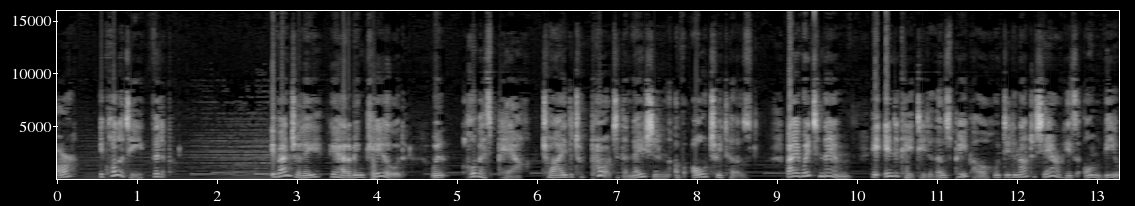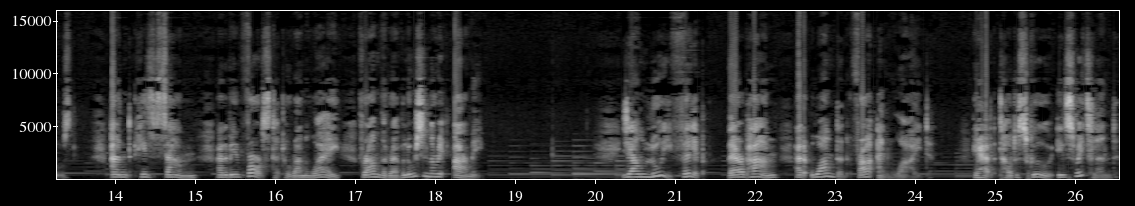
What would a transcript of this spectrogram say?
or Equality Philip. Eventually, he had been killed when Robespierre tried to purge the nation of all traitors, by which name he indicated those people who did not share his own views, and his son had been forced to run away from the revolutionary army. Young Louis Philippe thereupon had wandered far and wide. He had taught school in Switzerland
